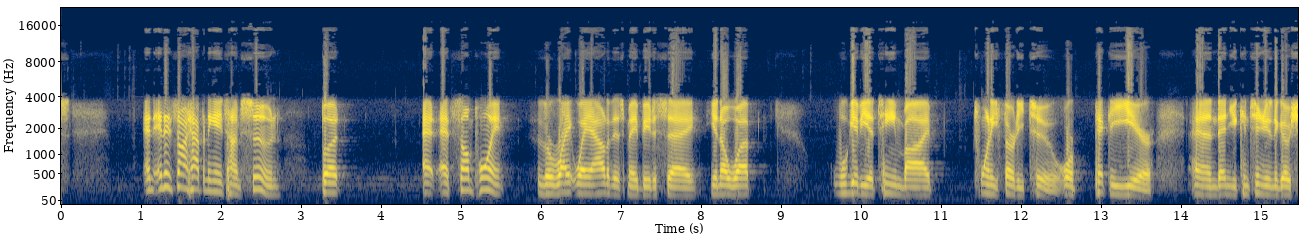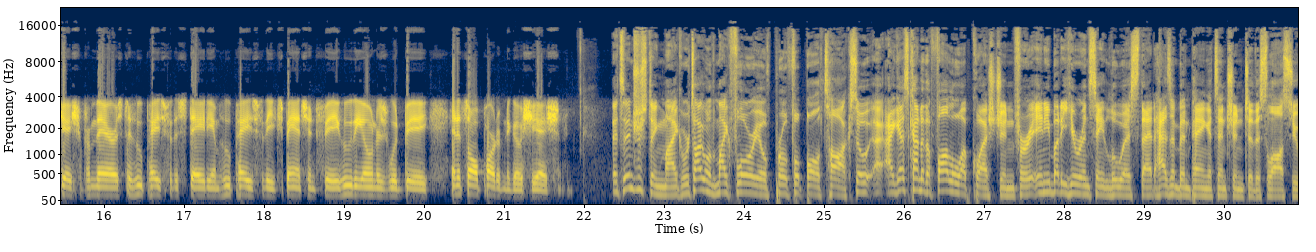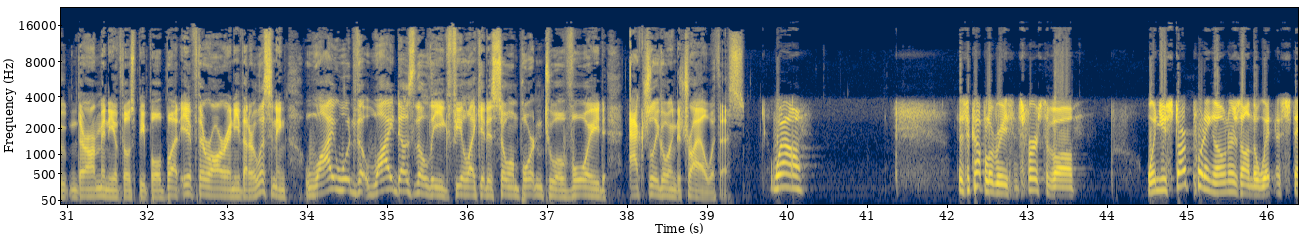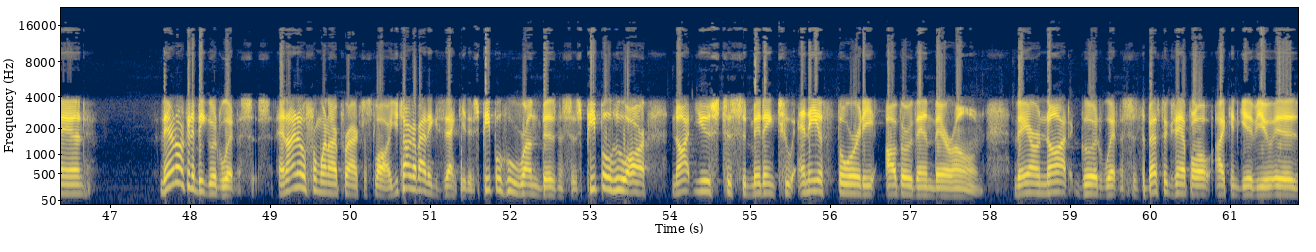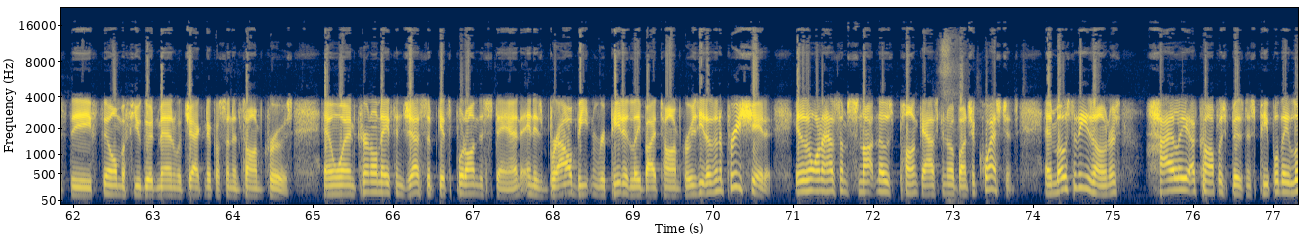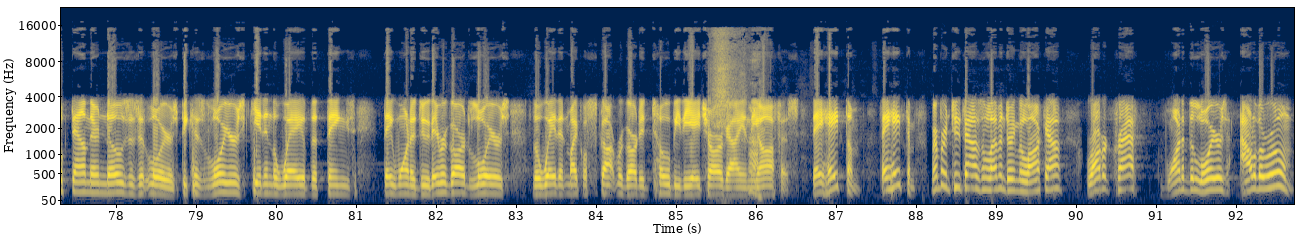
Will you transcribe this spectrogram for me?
and, and it's not happening anytime soon, but at, at some point, the right way out of this may be to say, you know what, we'll give you a team by 2032 or pick a year and then you continue the negotiation from there as to who pays for the stadium, who pays for the expansion fee, who the owners would be, and it's all part of negotiation. It's interesting, Mike. We're talking with Mike Florio of Pro Football Talk. So, I guess kind of the follow up question for anybody here in St. Louis that hasn't been paying attention to this lawsuit, and there aren't many of those people, but if there are any that are listening, why would the why does the league feel like it is so important to avoid actually going to trial with this? Well, there's a couple of reasons. First of all, when you start putting owners on the witness stand, they're not going to be good witnesses. And I know from when I practiced law, you talk about executives, people who run businesses, people who are not used to submitting to any authority other than their own. They are not good witnesses. The best example I can give you is the film A Few Good Men with Jack Nicholson and Tom Cruise. And when Colonel Nathan Jessep gets put on the stand and is browbeaten repeatedly by Tom Cruise, he doesn't appreciate it. He doesn't want to have some snot nosed punk asking him a bunch of questions. And most of these owners highly accomplished business people. They look down their noses at lawyers because lawyers get in the way of the things they want to do. They regard lawyers the way that Michael Scott regarded Toby, the HR guy in the office. They hate them. They hate them. Remember in 2011 during the lockout, Robert Kraft wanted the lawyers out of the room.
